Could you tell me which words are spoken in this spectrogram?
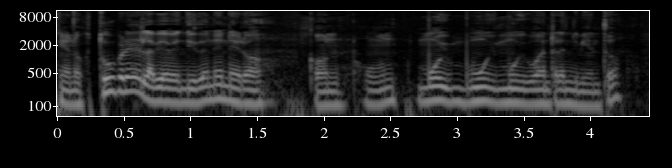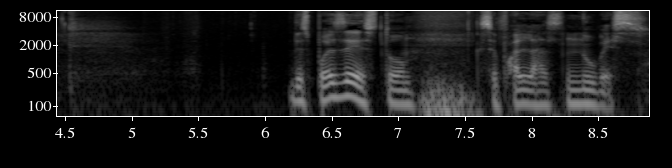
en octubre, la había vendido en enero con un muy, muy, muy buen rendimiento. Después de esto, se fue a las nubes.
